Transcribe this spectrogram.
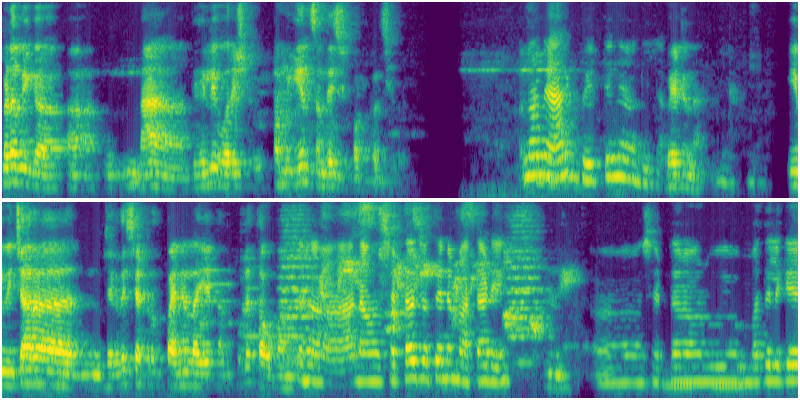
ಮೇಡಮ್ ಈಗ ಆ, ನಾ ದೆಹಲಿ ವರಿಷ್ಠರು ತಮಗೆ ಏನ್ ಸಂದೇಶ ಕೊಟ್ಟು ಕಳಿಸಿದ್ರು? ನಾನು ಯಾರಿಗ್ ಭೇಟಿನೇ ಆಗಿಲ್ಲ. ಭೇಟಿನ? ಈ ವಿಚಾರ ಜಗದೀಶ್ ಶೆಟ್ಟರ್ ಫೈನಲ್ ಆಗೈತೆ ಅಂತ ಕೂಡಲೇ ತಾವು ಬಂದ ನಾವು ಶೆಟ್ಟರ್ ಜೊತೆನೆ ಮಾತಾಡಿ. ಹ್ಮ್. ಶೆಟ್ಟರ್ ಅವರು ಮೊದಲಿಗೆ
